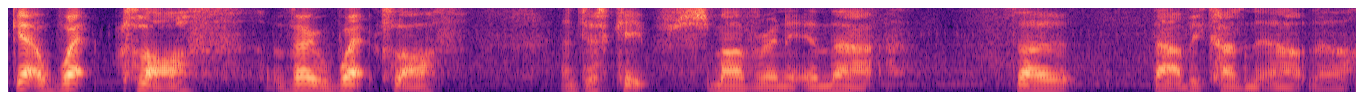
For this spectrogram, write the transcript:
get a wet cloth, a very wet cloth, and just keep smothering it in that. So that'll be cutting it out now.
